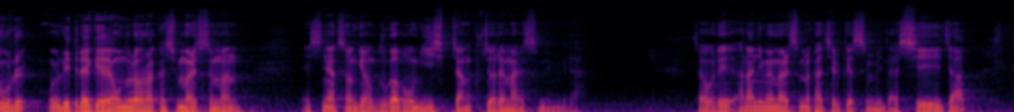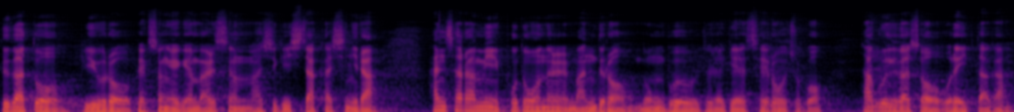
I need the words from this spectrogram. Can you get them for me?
우리, 우리들에게 오늘 허락하신 말씀은 신약성경 누가복음 20장 9절의 말씀입니다. 자, 우리 하나님의 말씀을 같이 읽겠습니다. 시작. 그가 또 비유로 백성에게 말씀하시기 시작하시니라. 한 사람이 포도원을 만들어 농부들에게 새로 주고 타국에 가서 오래 있다가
